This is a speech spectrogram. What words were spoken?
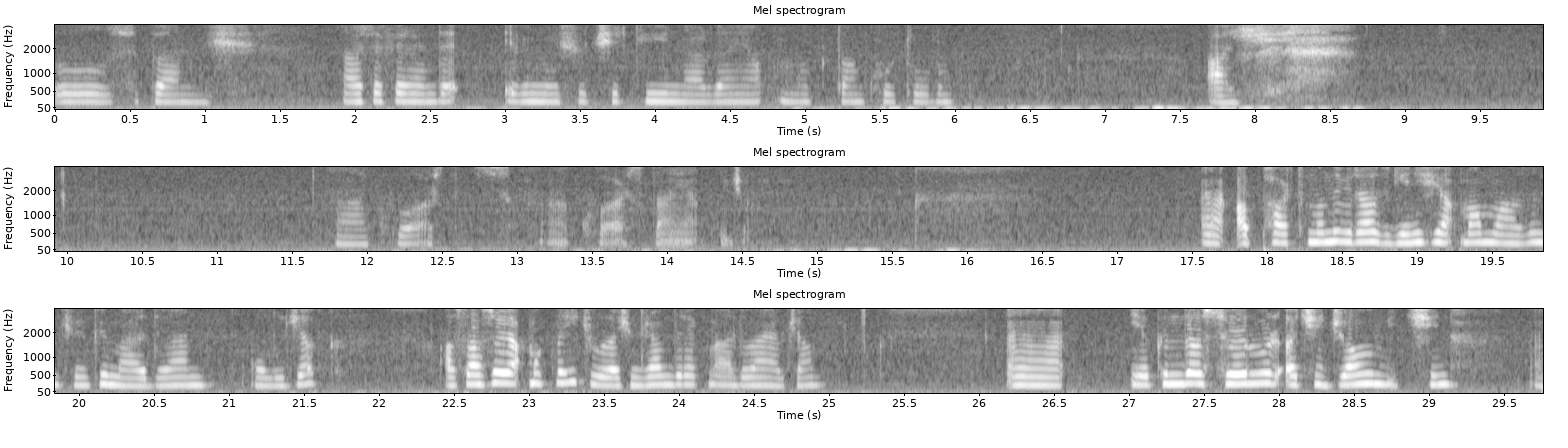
Oo süpermiş. Her seferinde evimi şu çirkinlerden yapmaktan kurtuldum. Ay. Ha quartz. Ha quartz'tan yapmayacağım. Ha, apartmanı biraz geniş yapmam lazım çünkü merdiven olacak. Asansör yapmakla hiç uğraşmayacağım. Direkt merdiven yapacağım. Ee, yakında server açacağım için e,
